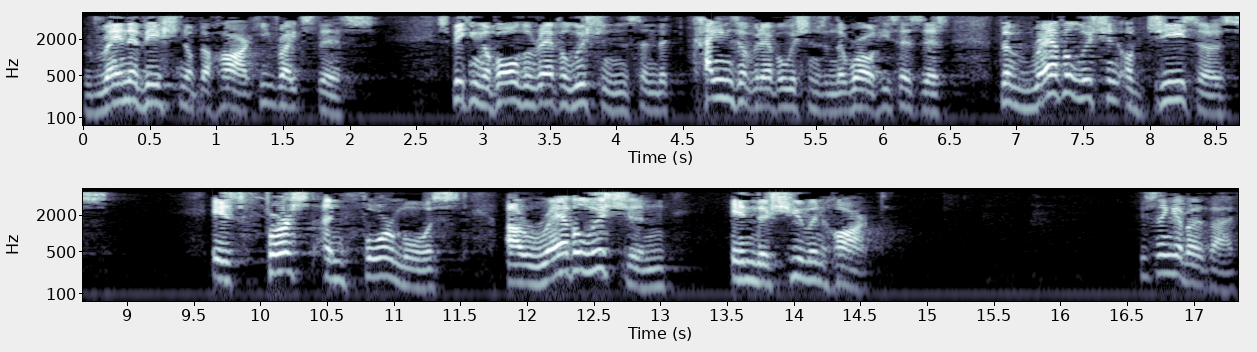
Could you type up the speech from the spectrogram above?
Renovation of the Heart, he writes this. Speaking of all the revolutions and the kinds of revolutions in the world, he says this The revolution of Jesus is first and foremost a revolution in the human heart. Just think about that.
